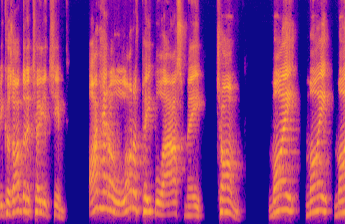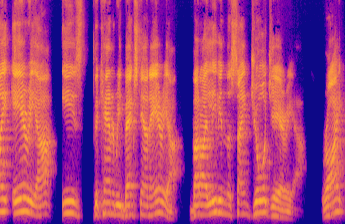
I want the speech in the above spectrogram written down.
because I've got to tell you, Tim, I've had a lot of people ask me, Tom, my my my area is the Canterbury Bankstown area, but I live in the St. George area right?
